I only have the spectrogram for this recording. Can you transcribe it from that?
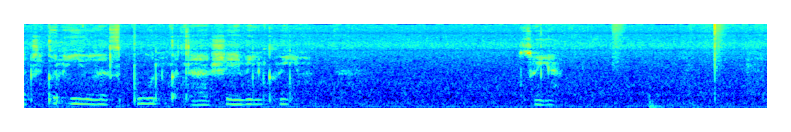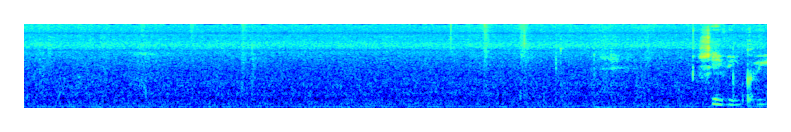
I'm actually gonna use a spoon because I have shaving cream. So yeah. Shaving cream.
